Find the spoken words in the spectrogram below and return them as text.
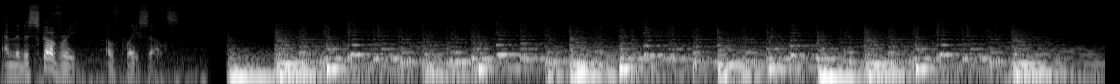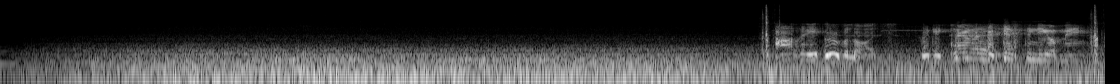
and the discovery of place cells. Are the overlords who determine the destiny of mankind.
